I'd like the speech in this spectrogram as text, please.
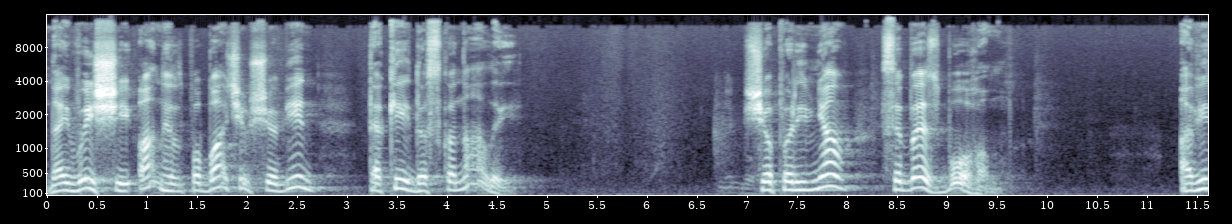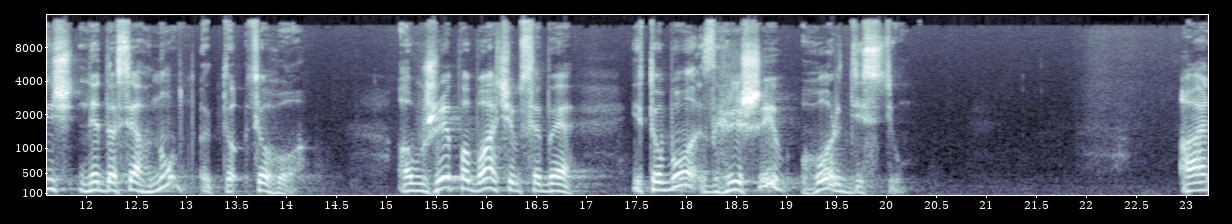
Найвищий ангел побачив, що він такий досконалий, що порівняв себе з Богом. А він ж не досягнув цього, а вже побачив себе і тому згрішив гордістю. А,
